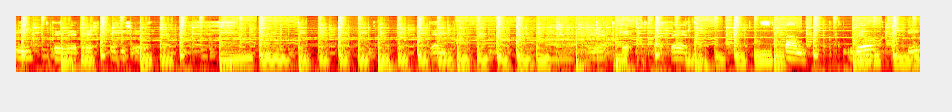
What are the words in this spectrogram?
y TV3XL. Que hacer spam yo y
